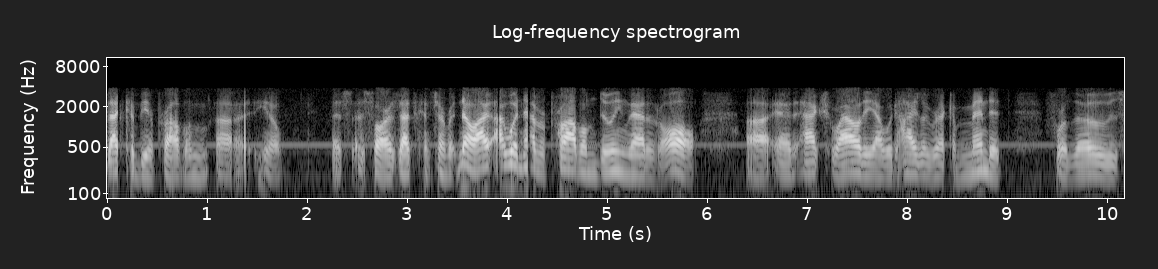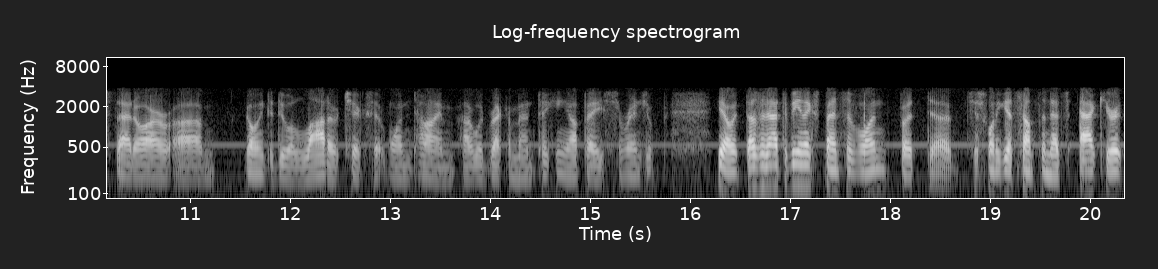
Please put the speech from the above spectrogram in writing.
that could be a problem. Uh, you know, as as far as that's concerned. But no, I, I wouldn't have a problem doing that at all. Uh, and actuality, I would highly recommend it for those that are um, going to do a lot of chicks at one time. I would recommend picking up a syringe. You know, it doesn't have to be an expensive one, but uh, just want to get something that's accurate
